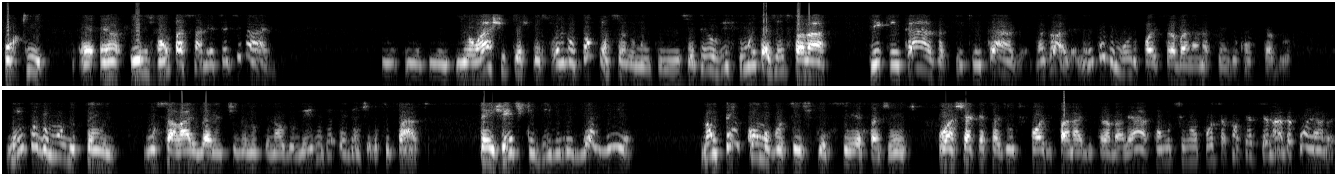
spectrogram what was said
Porque é, eles vão passar necessidade. E, e, e, eu acho que as pessoas não estão pensando muito nisso. Eu tenho visto muita gente falar, fique em casa, fique em casa. Mas olha, nem todo mundo pode trabalhar na frente do computador. Nem todo mundo tem um salário garantido no final do mês, independente do que faça. Tem gente que vive do dia a dia. Não tem como você esquecer essa gente, ou achar que essa gente pode parar de trabalhar como se não fosse acontecer nada com ela.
